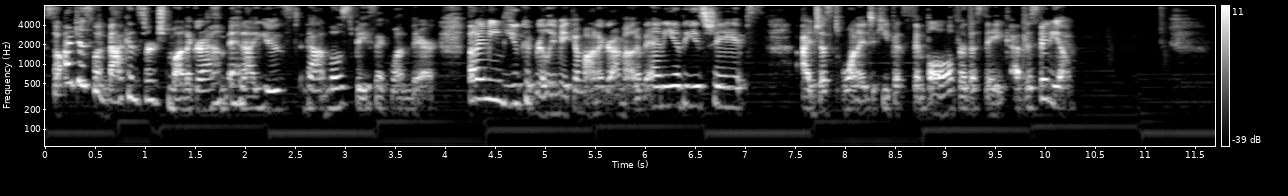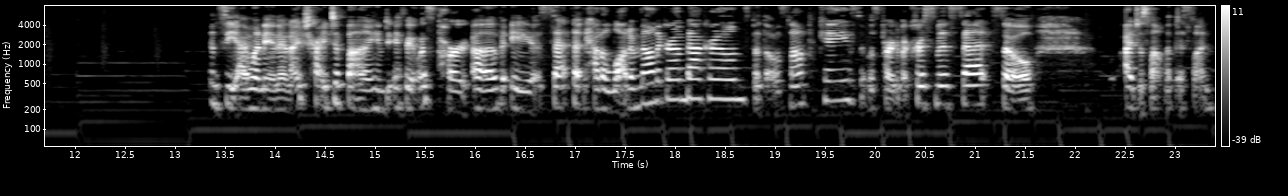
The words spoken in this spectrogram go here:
So I just went back and searched monogram and I used that most basic one there. But I mean, you could really make a monogram out of any of these shapes. I just wanted to keep it simple for the sake of this video. And see, I went in and I tried to find if it was part of a set that had a lot of monogram backgrounds, but that was not the case. It was part of a Christmas set, so I just went with this one.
